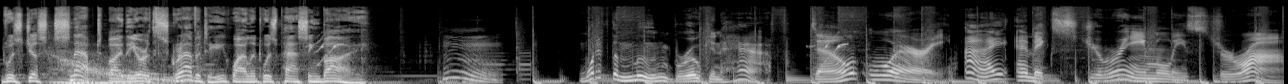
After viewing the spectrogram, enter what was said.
It was just snapped by the Earth's gravity while it was passing by. Hmm. What if the moon broke in half? Don't worry, I am extremely strong.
